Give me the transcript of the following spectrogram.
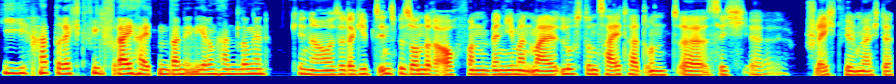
die hat recht viel Freiheiten dann in ihren Handlungen. Genau, also da gibt es insbesondere auch von, wenn jemand mal Lust und Zeit hat und äh, sich äh, schlecht fühlen möchte,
